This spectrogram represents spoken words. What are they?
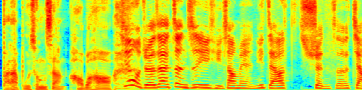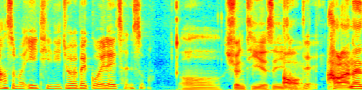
把它补充上，好不好？其实我觉得在政治议题上面，你只要选择讲什么议题，你就会被归类成什么。哦，选题也是一种。哦、对，好了，那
